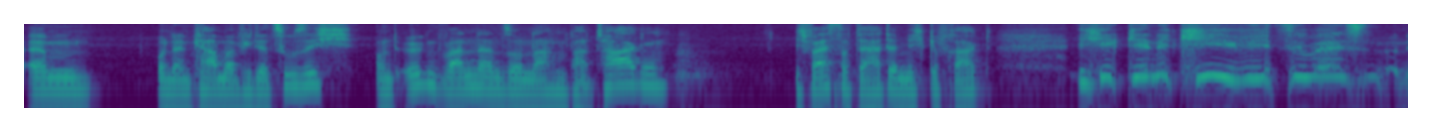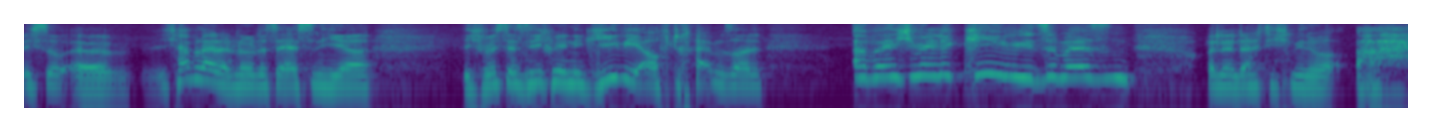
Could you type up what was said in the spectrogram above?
Ähm, und dann kam er wieder zu sich und irgendwann dann so nach ein paar Tagen, ich weiß noch, da hat er mich gefragt, ich hätte gerne Kiwi zu essen. Und ich so, äh, ich habe leider nur das Essen hier. Ich wüsste jetzt nicht, wo ich eine Kiwi auftreiben soll. Aber ich will eine Kiwi zum Essen. Und dann dachte ich mir nur, ach,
